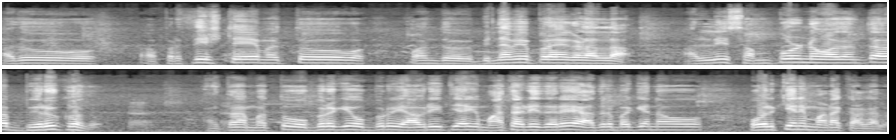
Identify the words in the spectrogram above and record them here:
ಅದು ಪ್ರತಿಷ್ಠೆ ಮತ್ತು ಒಂದು ಭಿನ್ನಾಭಿಪ್ರಾಯಗಳಲ್ಲ. ಅಲ್ಲಿ ಸಂಪೂರ್ಣವಾದಂಥ ಬಿರುಕದು ಆಯಿತಾ? ಮತ್ತು ಒಬ್ಬರಿಗೆ ಒಬ್ಬರು ಯಾವ ರೀತಿಯಾಗಿ ಮಾತಾಡಿದರೆ ಅದ್ರ ಬಗ್ಗೆ ನಾವು ಹೋಲಿಕೆನೇ ಮಾಡೋಕ್ಕಾಗಲ್ಲ.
